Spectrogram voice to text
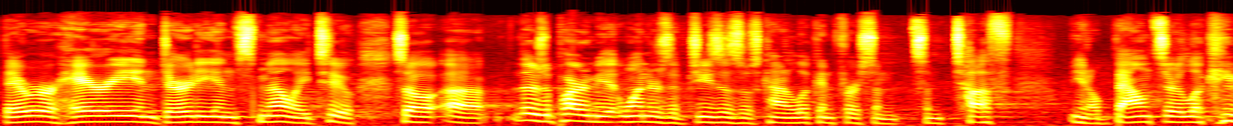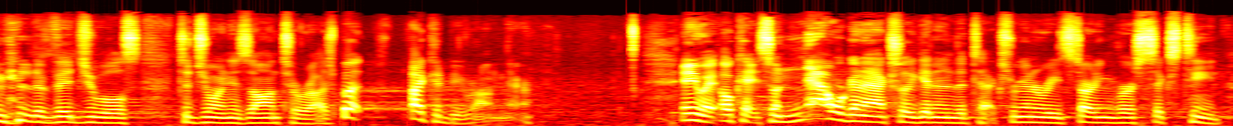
They were hairy and dirty and smelly too. So uh, there's a part of me that wonders if Jesus was kind of looking for some, some tough, you know, bouncer looking individuals to join his entourage. But I could be wrong there. Anyway, okay, so now we're going to actually get into the text. We're going to read starting verse 16.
